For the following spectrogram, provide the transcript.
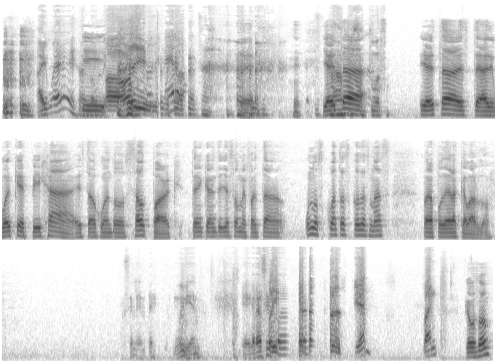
Ay, güey. Y- Ay, y Ah, ahorita, presuntuoso. y ahorita este, al igual que Pija, he estado jugando South Park. Técnicamente ya solo me falta unos cuantas cosas más para poder acabarlo. Excelente. Muy bien. Eh, gracias. oye, ¿qué tal? ¿Bien? Frank, ¿Qué pasó?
